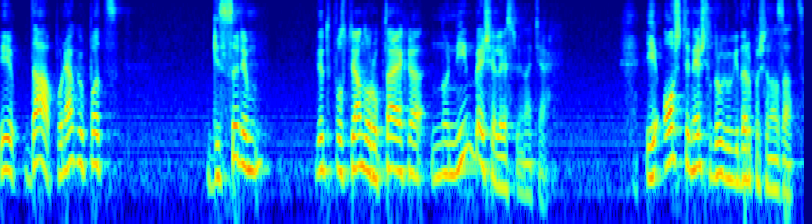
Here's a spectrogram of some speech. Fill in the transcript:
И да, по някой път ги съдим, дето постоянно роптаяха, но не им беше лесно и на тях. И още нещо друго ги дърпаше назад.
